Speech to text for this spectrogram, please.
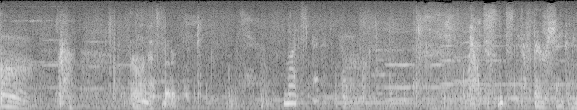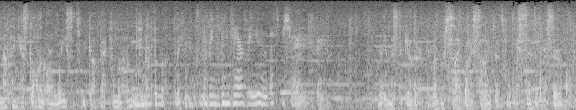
Oh, that's better. Much better. Man, we just, we just need a fair shake. I mean, nothing has gone our way since we got back from the honeymoon. Not that the honeymoon. Nothing's been fair for you, that's for sure. Hey, hey, we're in this together. Remember, side by side? That's what we said in our ceremony.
